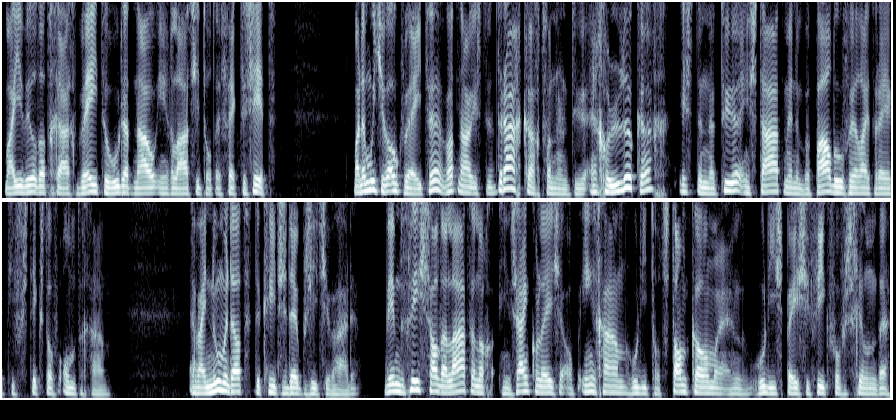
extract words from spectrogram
maar je wil dat graag weten hoe dat nou in relatie tot effecten zit. Maar dan moet je ook weten, wat nou is de draagkracht van de natuur? En gelukkig is de natuur in staat met een bepaalde hoeveelheid reactieve stikstof om te gaan. En wij noemen dat de kritische depositiewaarde. Wim de Vries zal daar later nog in zijn college op ingaan hoe die tot stand komen en hoe die specifiek voor verschillende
